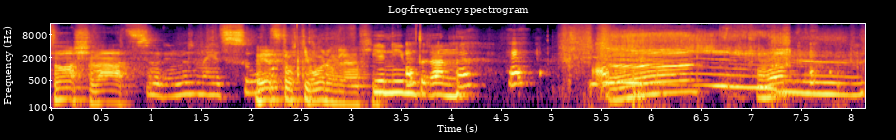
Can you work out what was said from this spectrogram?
So. schwarz. So, den müssen wir jetzt so jetzt durch die Wohnung laufen. hier nebendran. Und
